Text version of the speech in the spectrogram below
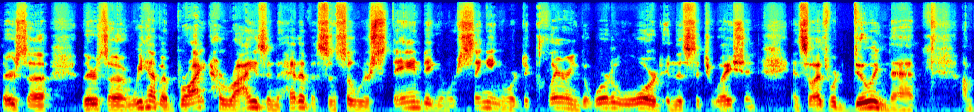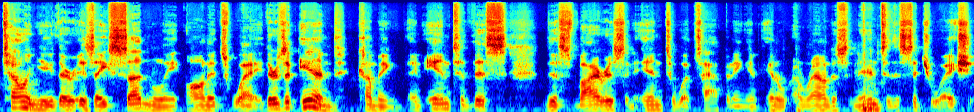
There's a there's a we have a bright horizon ahead of us, and so we're standing and we're singing and we're declaring the word of the Lord in this situation. And so as we're doing that, I'm telling you, there is a suddenly on its way. There's an end coming, an end to this this virus, an end to what's happening in, in around us, an end to the situation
